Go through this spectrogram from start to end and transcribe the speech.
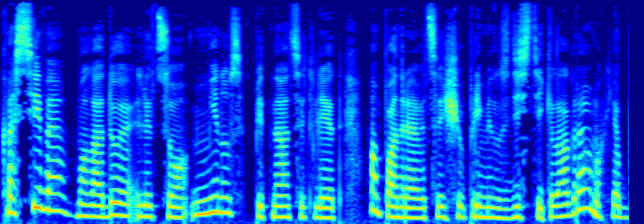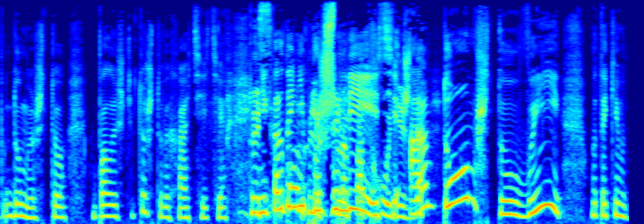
Красивое, молодое лицо, минус 15 лет. Вам понравится еще при минус 10 килограммах. Я думаю, что вы получите то, что вы хотите. То есть Никогда не пожалеете да? о том, что вы вот таким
